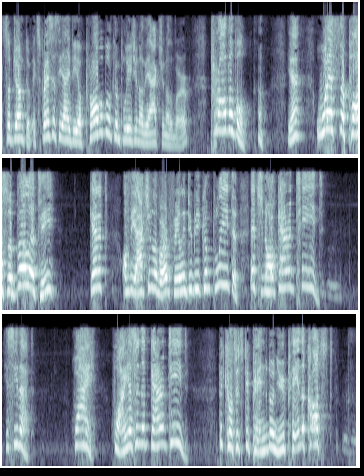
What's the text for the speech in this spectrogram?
Subjunctive expresses the idea of probable completion of the action of the verb. Probable. yeah? With the possibility, get it, of the action of the verb failing to be completed. It's not guaranteed. You see that? Why? Why isn't it guaranteed? Because it's dependent on you paying the cost. Mm-hmm.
